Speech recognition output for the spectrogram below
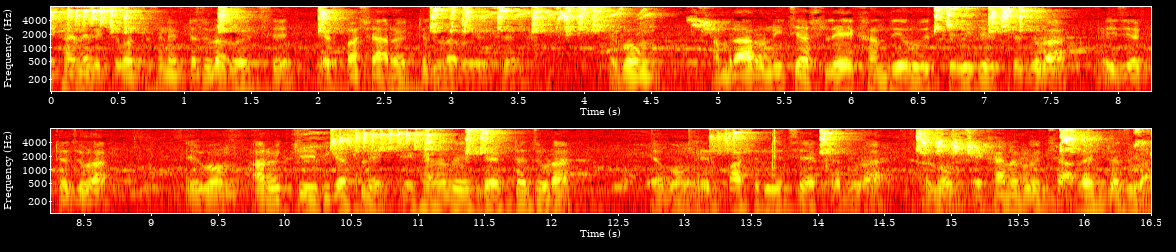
এখানে দেখতে পাচ্ছেন একটা জোড়া রয়েছে, এর পাশে আরও একটা জোড়া রয়েছে। এবং আমরা আরও নিচে আসলে এখান দিয়ে রয়েছে এই যে একটা জোড়া, এই যে একটা জোড়া। এবং আরও একটু এদিকে আসলে এখানে রয়েছে একটা জোড়া। এবং এর পাশে রয়েছে একটা জোড়া এবং এখানে রয়েছে আরও একটা জোড়া।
